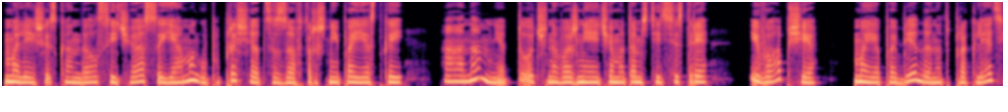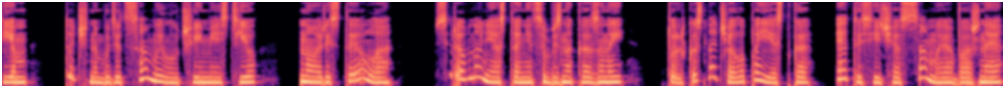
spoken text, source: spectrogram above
Малейший скандал сейчас, и я могу попрощаться с завтрашней поездкой. А она мне точно важнее, чем отомстить сестре. И вообще, моя победа над проклятием точно будет самой лучшей местью. Но Аристелла все равно не останется безнаказанной. Только сначала поездка. Это сейчас самое важное.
